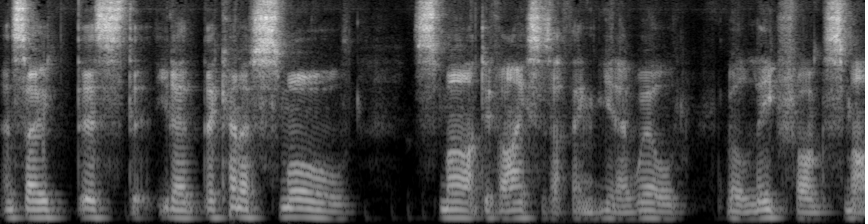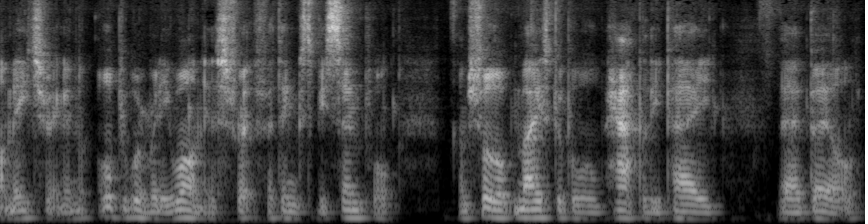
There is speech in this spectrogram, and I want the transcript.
And so there's you know the kind of small smart devices I think you know will will leapfrog smart metering, and all people really want is for for things to be simple. I'm sure most people will happily pay their bill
